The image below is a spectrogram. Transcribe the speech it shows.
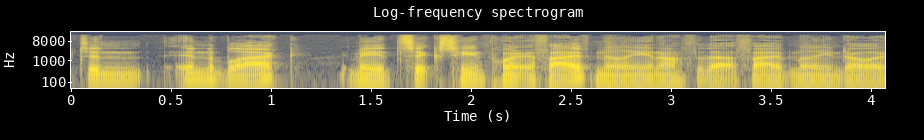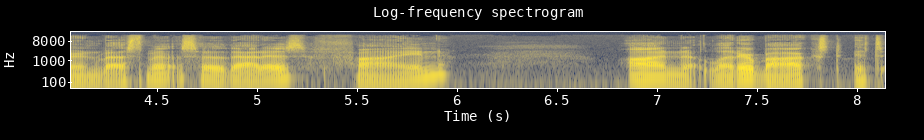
it's in in the black. It made 16.5 million off of that five million dollar investment, so that is fine. On Letterboxd, its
